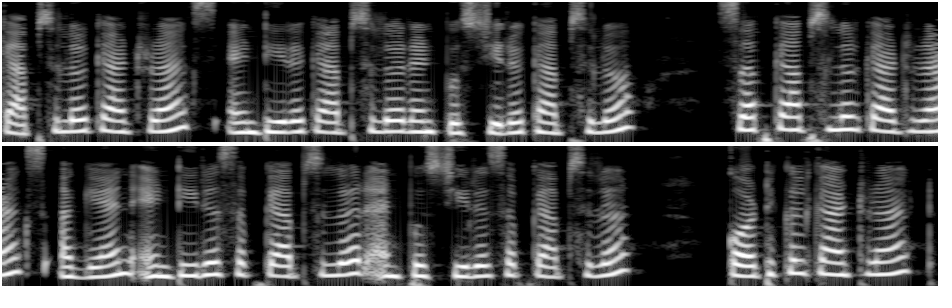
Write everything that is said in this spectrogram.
Capsular cataracts, anterior capsular and posterior capsular. Subcapsular cataracts, again anterior subcapsular and posterior subcapsular. Cortical cataract,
